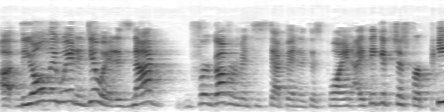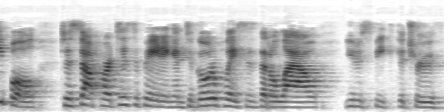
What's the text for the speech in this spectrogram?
Uh, the only way to do it is not for government to step in at this point. I think it's just for people to stop participating and to go to places that allow you to speak the truth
